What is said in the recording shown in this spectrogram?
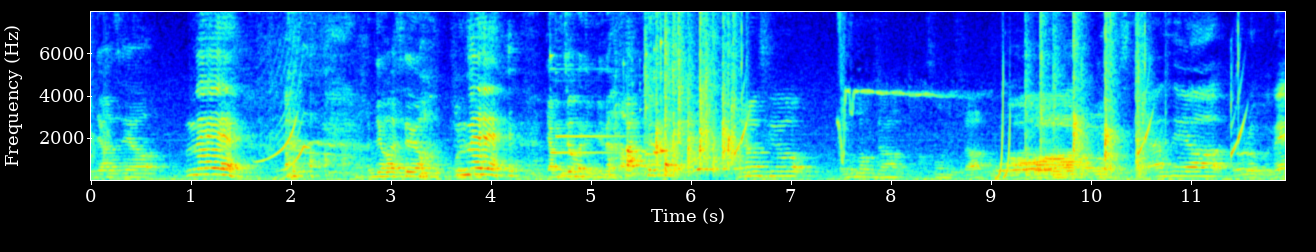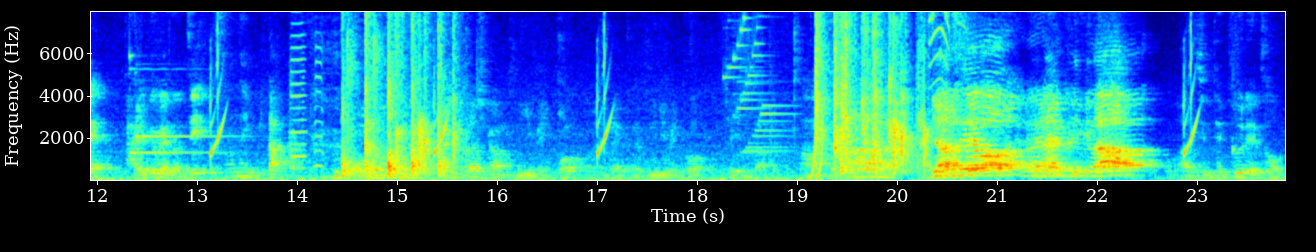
안녕하세요. 네. 안녕하세요. 네. 양정원입니다. 안녕하세요. 연우남자 박성훈입니다. 안녕하세요 여러분의 밝은 에너지 선우입니다 24시간 분위기 메이커, 네, 분위기 메이커 제이입니다. 아, 안녕하세요. 엔하이픈입니다. 아 지금 댓글에서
